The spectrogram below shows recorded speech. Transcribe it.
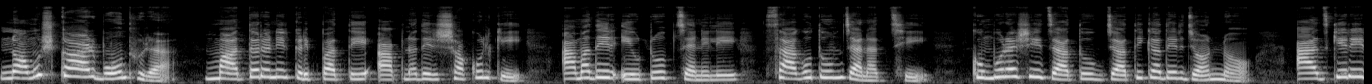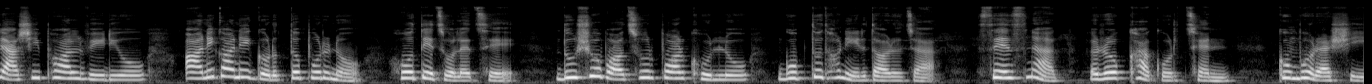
নমস্কার বন্ধুরা মাতারানির কৃপাতে আপনাদের সকলকে আমাদের ইউটিউব চ্যানেলে স্বাগতম জানাচ্ছি। কুম্ভরাশি জাতক জাতিকাদের জন্য আজকের এই রাশিফল ভিডিও অনেক অনেক গুরুত্বপূর্ণ হতে চলেছে। দুশো বছর পর খুলল গুপ্তধনের দরজা। শেষনাগ রক্ষা করছেন কুম্ভরাশি।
